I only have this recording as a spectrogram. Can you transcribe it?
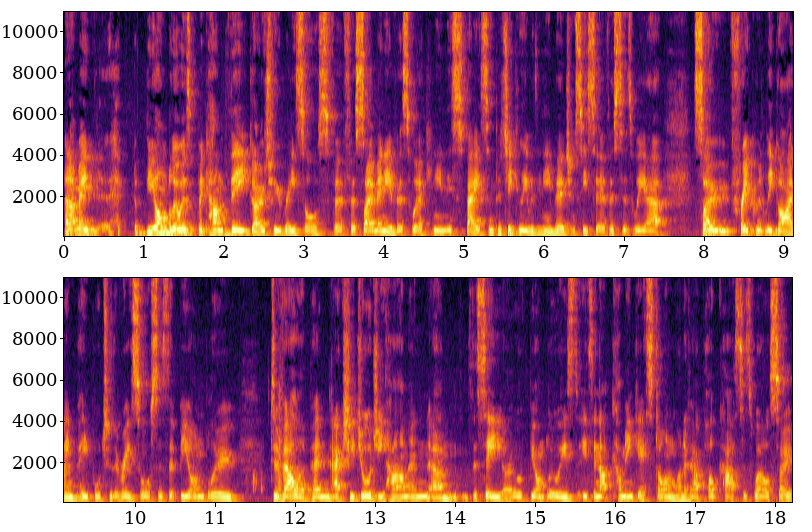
And I mean, Beyond Blue has become the go to resource for, for so many of us working in this space, and particularly within the emergency services. We are so frequently guiding people to the resources that Beyond Blue develop. And actually, Georgie Harman, um, the CEO of Beyond Blue, is, is an upcoming guest on one of our podcasts as well. So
